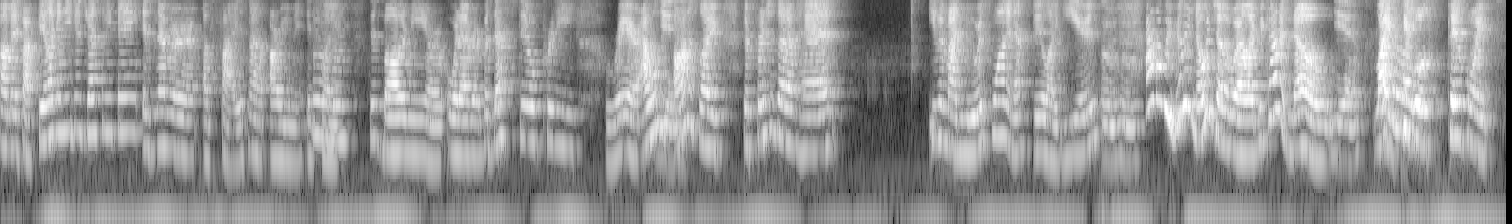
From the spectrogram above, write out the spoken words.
Um, if I feel like I need to address anything, it's never a fight. It's not an argument. It's like Mhm. this bothered me or whatever. But that's still pretty rare. I will be Yeah. honest. Like the friendships that I've had, even my newest one, and that's still like years. Mm-hmm. I don't know. We really know each other well. Like we kind of know Yeah. Like feel like- people's pinpoints.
